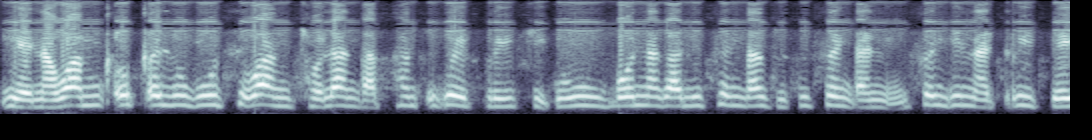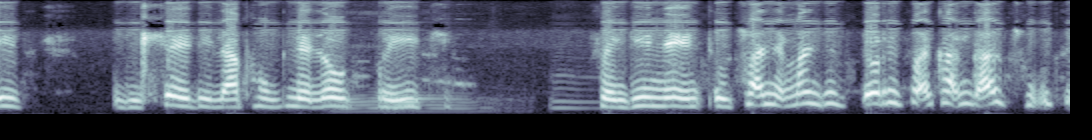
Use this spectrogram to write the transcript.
yena wamxoxela ukuthi wangithola ngaphansi kwebridge kubonakala ukuthi engazi ukuthi sengina 3 days ngihleli lapho kulelo bridge. Senginentuthwane manje isitori sakhe angazi ukuthi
